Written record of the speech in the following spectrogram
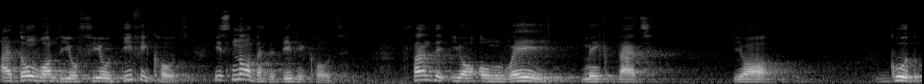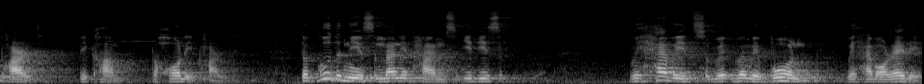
I don't want you feel difficult. It's not that difficult. Find your own way, make that your good part become the holy part. The goodness, many times, it is, we have it when we're born, we have already,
